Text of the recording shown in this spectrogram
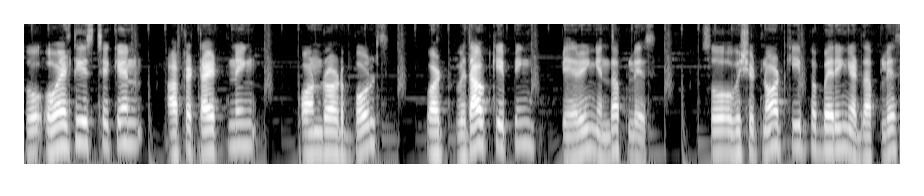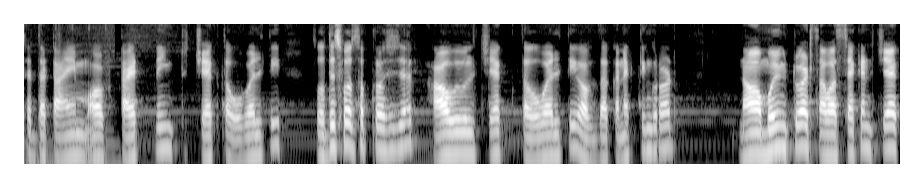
So OLT is taken after tightening con rod bolts but without keeping bearing in the place. So we should not keep the bearing at the place at the time of tightening to check the OLT. So this was the procedure how we will check the OLT of the connecting rod. Now moving towards our second check,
